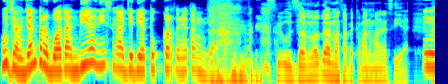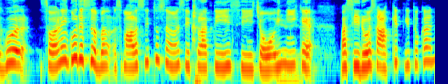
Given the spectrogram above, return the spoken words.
wah jangan-jangan perbuatan dia nih sengaja dia tuker ternyata enggak. Uzon lo tuh emang sampai ke mana-mana sih ya. eh gue soalnya gue udah semales itu sama si pelatih si cowok Iya, ini iya. kayak pas Hido sakit gitu kan,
